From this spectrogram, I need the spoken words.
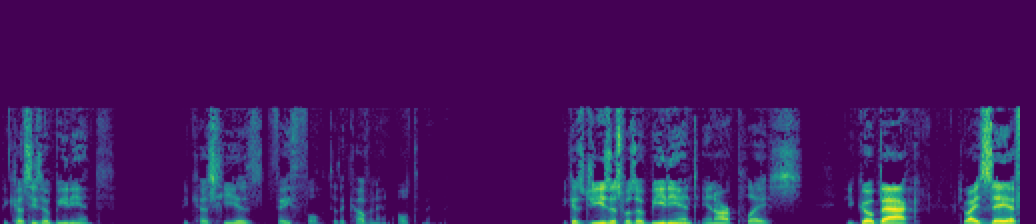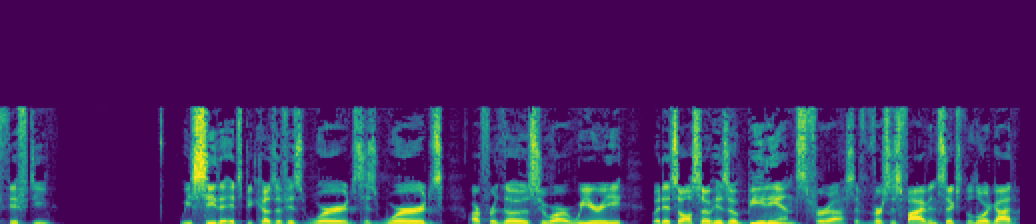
Because He's obedient, because He is faithful to the covenant ultimately, because Jesus was obedient in our place. If you go back to Isaiah 50, we see that it's because of his words. His words are for those who are weary, but it's also his obedience for us. Verses 5 and 6 the Lord God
